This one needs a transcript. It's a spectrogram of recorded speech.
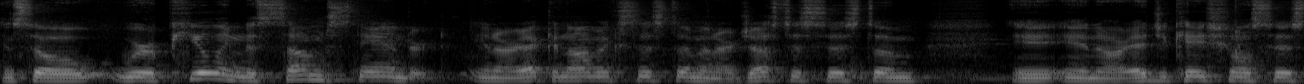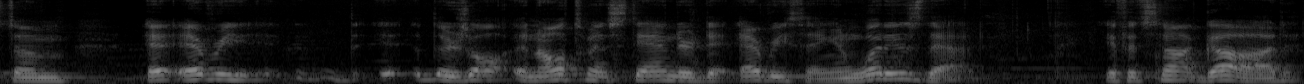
And so we're appealing to some standard in our economic system, in our justice system, in, in our educational system. Every there's an ultimate standard to everything. And what is that? If it's not God,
